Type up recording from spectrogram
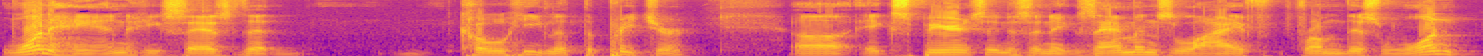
one hand, he says that Kohelet, the preacher, uh, experiences and examines life from this one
